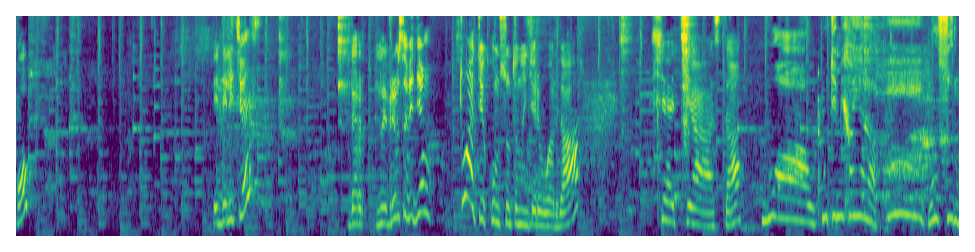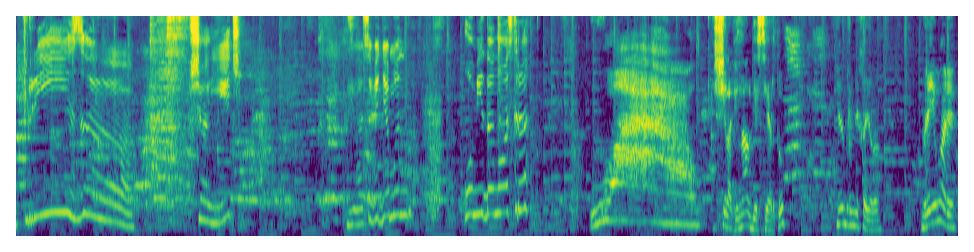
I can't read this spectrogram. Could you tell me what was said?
hop! E delicios? Dar noi vrem să vedem toate cum sunt în interior, da? Și aceasta... Wow! Uite, Mihaela! Oh, o surpriză! Și aici? Ia să vedem în omida noastră. Wow! Și la final desertul pentru Mihaela. Vrei oare?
